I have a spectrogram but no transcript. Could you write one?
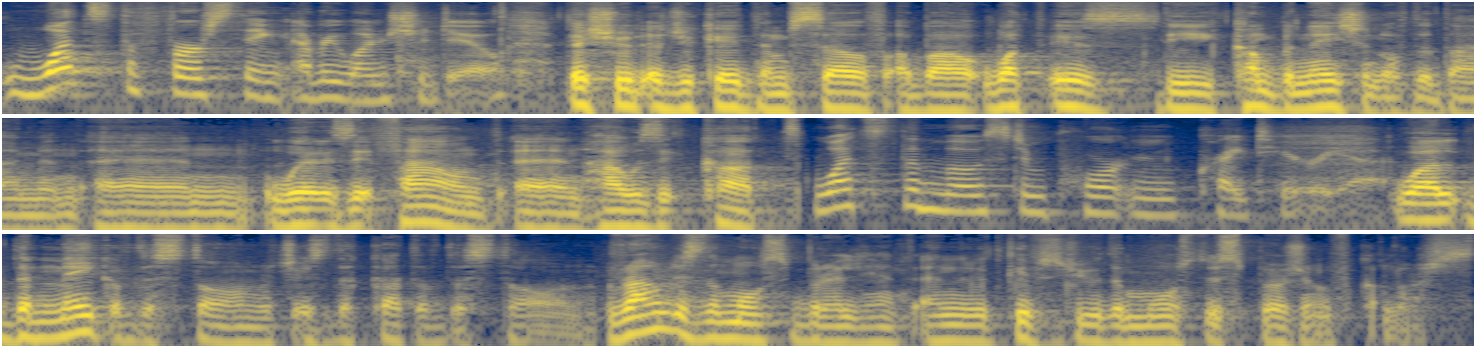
What's the first thing everyone should do? They should educate themselves about what is the combination of the diamond and where is it found and how is it cut. What's the most important criteria? Well, the make of the stone, which is the cut of the stone. Round is the most brilliant and it gives you the most dispersion of colors.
